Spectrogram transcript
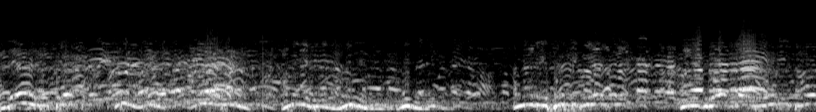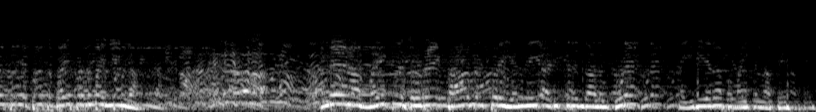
அதே நேரத்தில் காவல்துறையை பார்த்து பயப்படணுமா இல்லைங்களா அண்ணே நான் மைக்ல சொல்றேன். காவல்துறை என்னையே அடித்திருந்தாலும் கூட நான் இதையே தான் இப்ப மைக்கில் நான் பேசுவேன்.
